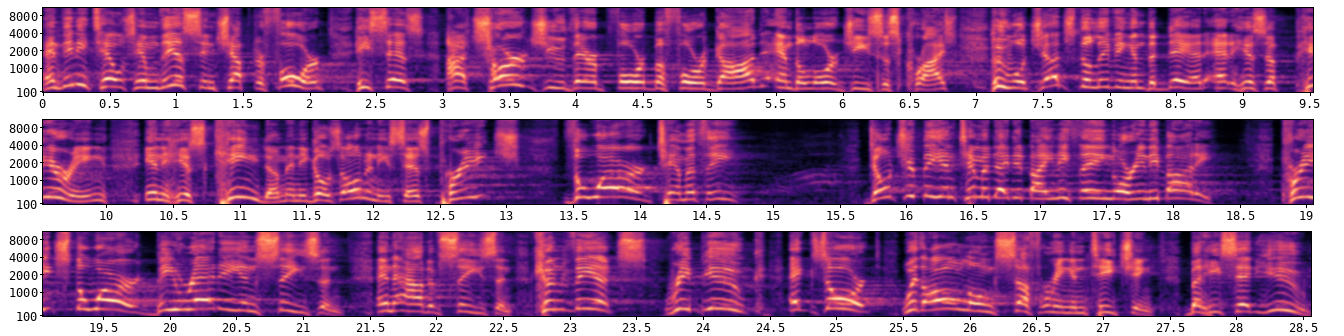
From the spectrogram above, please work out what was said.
And then he tells him this in chapter 4. He says, I charge you therefore before God and the Lord Jesus Christ, who will judge the living and the dead at his appearing in his kingdom. And he goes on and he says, Preach the word, Timothy. Don't you be intimidated by anything or anybody. Preach the word. Be ready in season and out of season. Convince, rebuke, exhort with all long suffering and teaching. But he said, You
